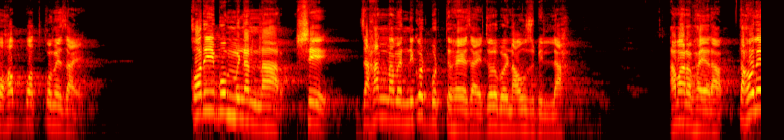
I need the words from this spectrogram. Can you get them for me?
মহব্বত কমে যায়। করিবুম মিনান নার, সে জাহান নামের নিকটবর্তী হয়ে যায়। জোরবই নাউজবিল্লাহ। আমার ভাইয়েরা, তাহলে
